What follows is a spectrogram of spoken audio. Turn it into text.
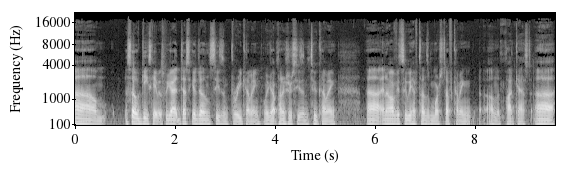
Um, so Geekscapists, we got Jessica Jones season three coming. We got Punisher season two coming. Uh, and obviously, we have tons of more stuff coming on the podcast. Uh,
